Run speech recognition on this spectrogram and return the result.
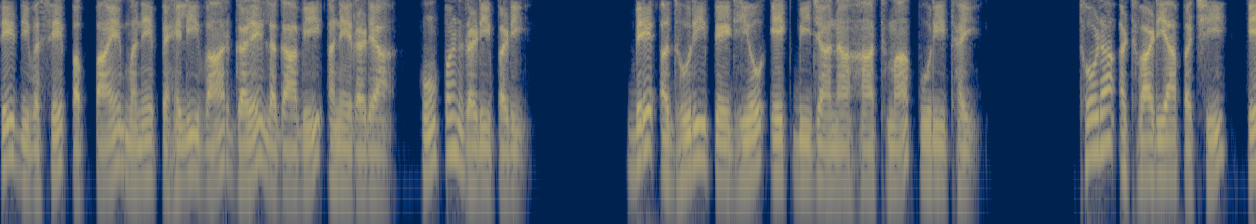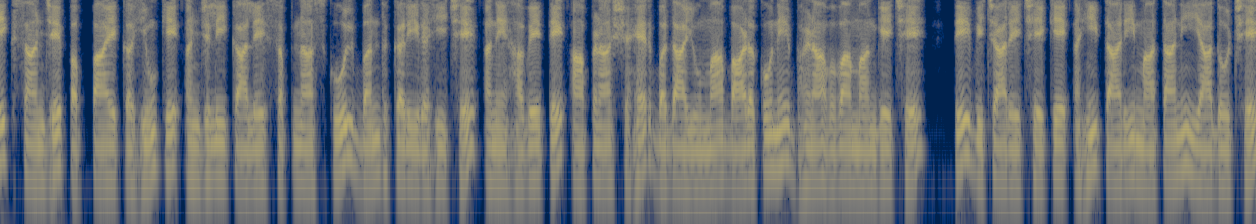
તે દિવસે પપ્પાએ મને પહેલી વાર ગળે લગાવી અને રડ્યા, હું પણ રડી પડી. બે અધૂરી પેઢીઓ એકબીજાના હાથમાં પૂરી થઈ. થોડા અઠવાડિયા પછી એક સાંજે પપ્પાએ કહ્યું કે અંજલિ કાલે સપના સ્કૂલ બંધ કરી રહી છે અને હવે તે આપણા શહેર બદાયુમાં બાળકોને ભણાવવા માંગે છે, તે વિચારે છે કે અહીં તારી માતાની યાદો છે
